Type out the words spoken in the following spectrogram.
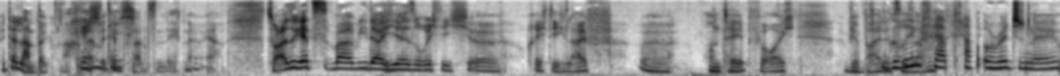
mit der Lampe gemacht, ne? mit dem. Pflanzenlicht. Ne? Ja. So, also jetzt mal wieder hier so richtig, äh, richtig live äh, on tape für euch. Wir beide Grün zusammen. färbt ab Original.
